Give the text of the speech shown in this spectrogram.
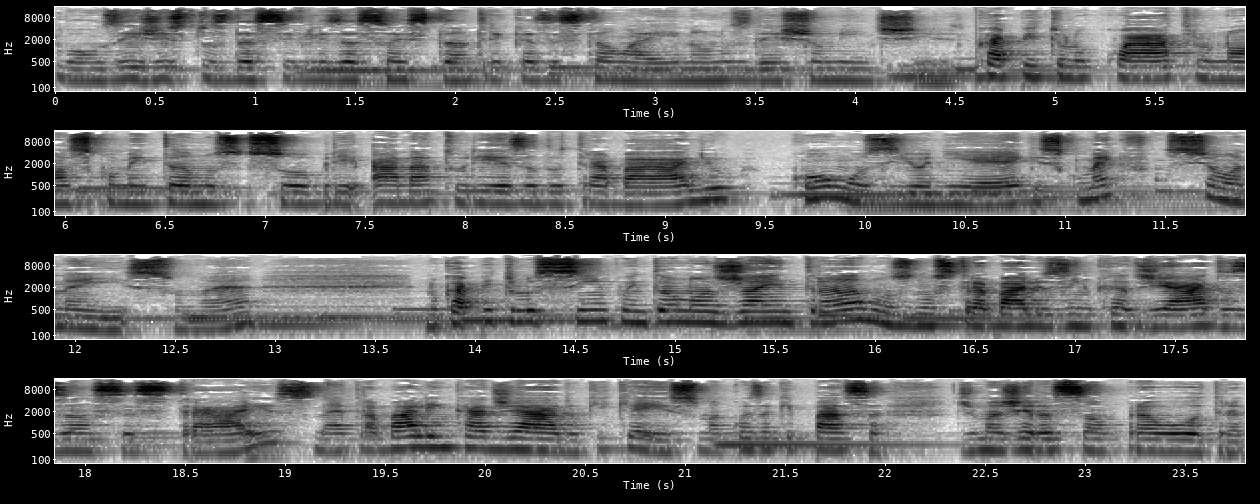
Bom, os registros das civilizações tântricas estão aí, não nos deixam mentir. No capítulo 4, nós comentamos sobre a natureza do trabalho com os Eggs, como é que funciona isso, né? No capítulo 5, então, nós já entramos nos trabalhos encadeados ancestrais, né? Trabalho encadeado, o que, que é isso? Uma coisa que passa de uma geração para outra,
